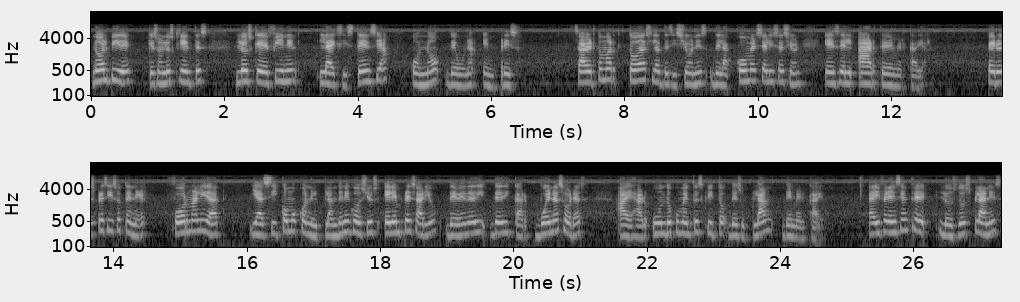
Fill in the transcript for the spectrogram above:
No olvide que son los clientes los que definen la existencia o no de una empresa. Saber tomar todas las decisiones de la comercialización es el arte de mercadear. Pero es preciso tener formalidad y así como con el plan de negocios, el empresario debe dedicar buenas horas a dejar un documento escrito de su plan de mercadeo. La diferencia entre los dos planes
